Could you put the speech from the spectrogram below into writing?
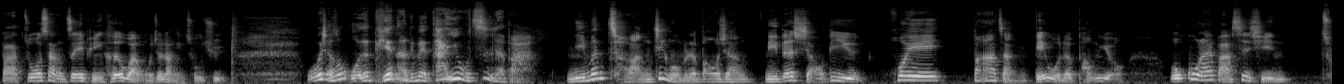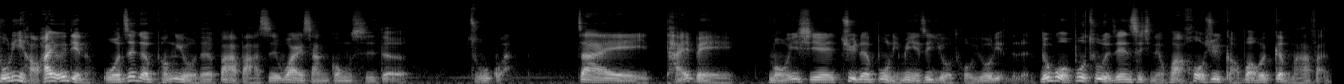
把桌上这一瓶喝完，我就让你出去。”我想说：“我的天哪，你们也太幼稚了吧！你们闯进我们的包厢，你的小弟挥巴掌给我的朋友，我过来把事情处理好。还有一点呢，我这个朋友的爸爸是外商公司的主管，在台北。”某一些俱乐部里面也是有头有脸的人，如果我不处理这件事情的话，后续搞不好会更麻烦。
